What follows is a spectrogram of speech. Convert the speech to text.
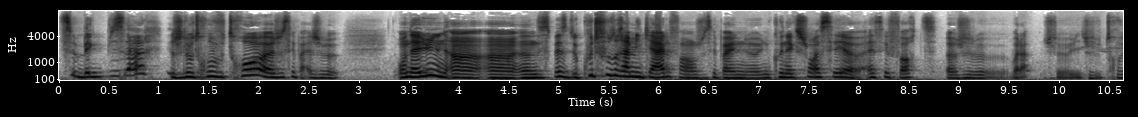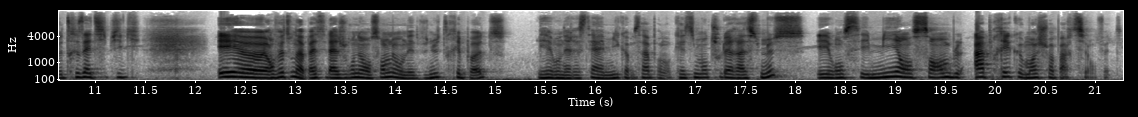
ce mec bizarre? Je le trouve trop, je sais pas. On a eu une, un, espèce de coup de foudre amical, enfin, je sais pas, une, connexion assez, assez forte. je, voilà, je, le trouvais très atypique. Et en fait, on a passé la journée ensemble et on est devenus très potes. Et on est resté amis comme ça pendant quasiment tout l'Erasmus. Et on s'est mis ensemble après que moi je sois partie, en fait.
